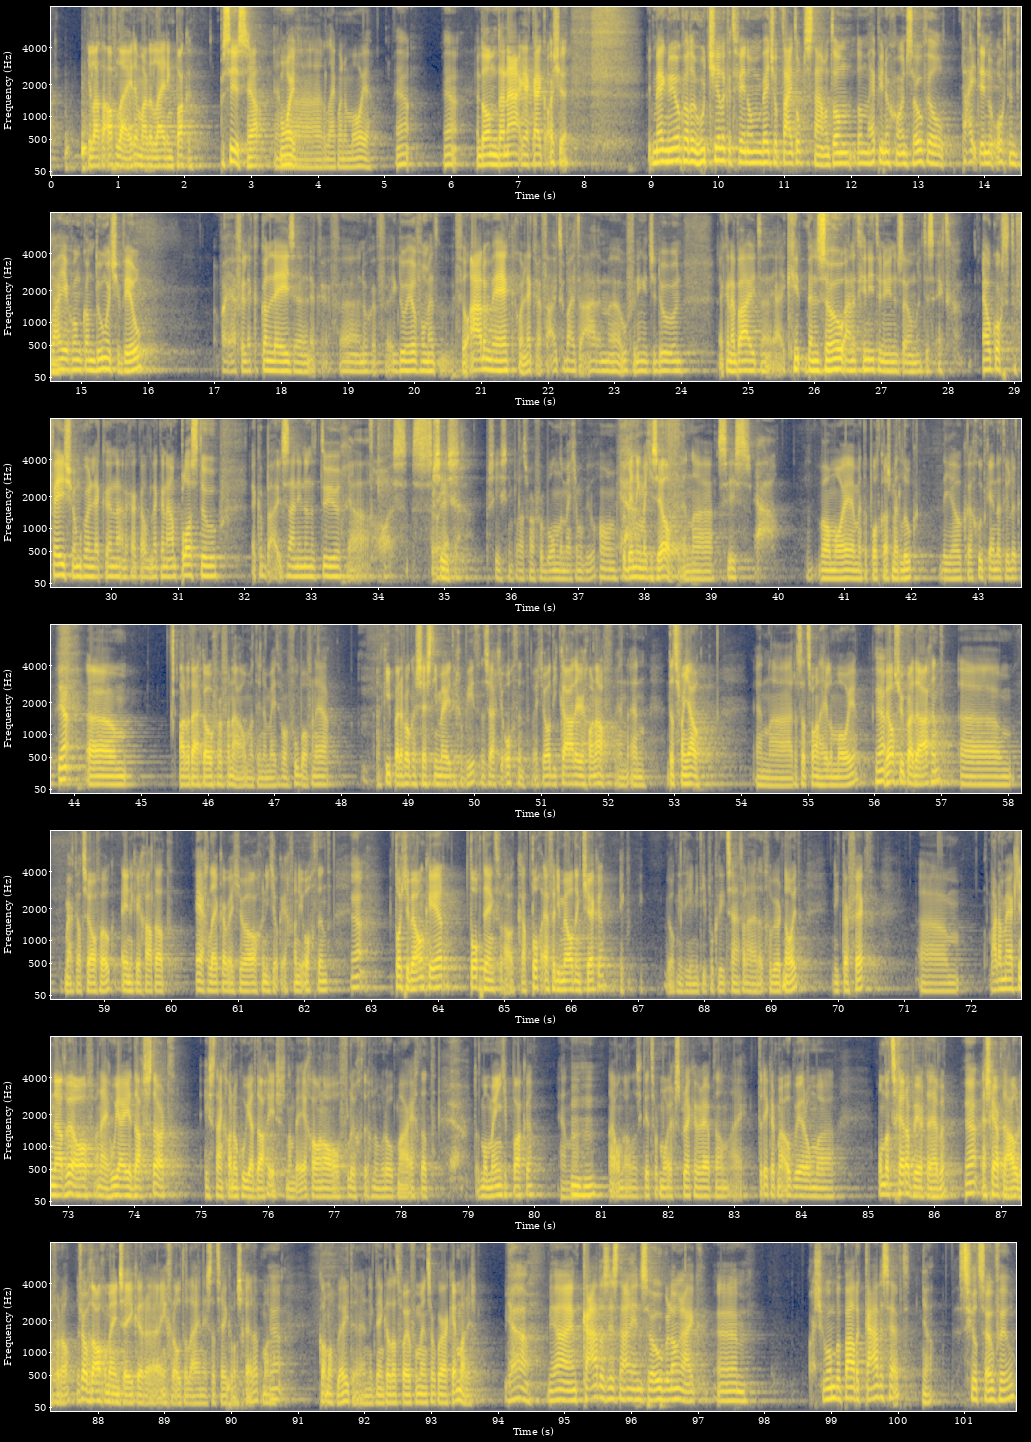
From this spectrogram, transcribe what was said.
je laten afleiden, maar de leiding pakken. Precies. Ja, en, Mooi. eh, dat lijkt me een mooie. Ja, ja. En dan daarna, ja, kijk, als je. Ik merk nu ook wel hoe chill ik het vind om een beetje op tijd op te staan. Want dan, dan heb je nog gewoon zoveel tijd in de ochtend waar je gewoon kan doen wat je wil. Waar je even lekker kan lezen. Lekker even, eh, nog even. Ik doe heel veel met veel ademwerk. Gewoon lekker even uitgebreid ademoefeningetje doen. Lekker naar buiten. Ja, ik ben zo aan het genieten nu in de zomer. Het is echt elke ochtend een feestje om gewoon lekker. Nou, dan ga ik altijd lekker naar een plas toe. Lekker buiten zijn in de natuur. Ja, Oh, is, is zo precies. lekker. Precies, in plaats van verbonden met je mobiel. Gewoon verbinding met jezelf. En eh, Precies. ja, wel mooi eh, met de podcast met Luke, die je ook eh, goed kent natuurlijk. Ja, Ehm hadden we het eigenlijk over van nou, om het in een meter van voetbal. Van nou ja, een keeper heeft ook een 16 meter gebied. Dat is eigenlijk je ochtend. Weet je wel, die kader je gewoon af. En, en dat is van jou. En dus dat is wel een hele mooie. ja. Wel super uitdagend. Ehm, ik merk dat zelf ook. Ene keer gaat dat echt lekker, weet je wel. Geniet je ook echt van die ochtend. ja. Tot je wel een keer toch denkt van, oh, ik ga toch even die melding checken. Ik, ik wil ook niet hier niet hypocriet zijn van, nou, dat gebeurt nooit. Niet perfect. Ehm, maar dan merk je inderdaad wel van, nee, hoe jij je dag start, is het eigenlijk gewoon ook hoe jouw dag is. Dan ben je gewoon al vluchtig, noem maar op. Maar echt dat, dat momentje pakken. En eh, Mhm. nou, onder andere als ik dit soort mooie gesprekken weer heb, dan hey, triggert me ook weer om, eh, om dat scherp weer te hebben. Ja, En scherp te houden vooral. Dus over het algemeen zeker, eh, in grote lijnen is dat zeker wel scherp. Maar ja. kan nog beter. En ik denk dat dat voor heel veel mensen ook wel herkenbaar is. Ja, ja, en kaders is daarin zo belangrijk. Ehm, als je gewoon bepaalde kaders hebt, Ja. scheelt zoveel.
